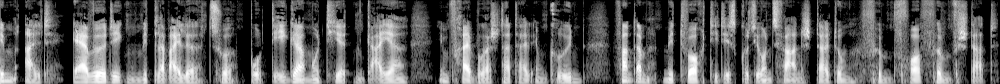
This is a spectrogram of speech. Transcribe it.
Im altehrwürdigen, mittlerweile zur Bodega mutierten Geier im Freiburger Stadtteil im Grün fand am Mittwoch die Diskussionsveranstaltung Fünf vor Fünf statt.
